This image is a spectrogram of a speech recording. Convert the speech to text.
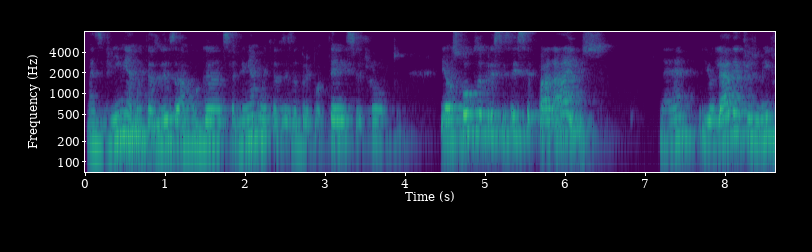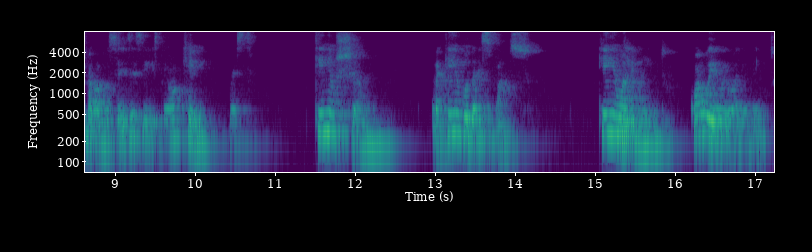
Mas vinha muitas vezes a arrogância, vinha muitas vezes a prepotência junto. E aos poucos eu precisei separar isso, né? E olhar dentro de mim e falar: vocês existem, ok, mas quem eu chamo? Para quem eu vou dar espaço? Quem eu alimento? Qual eu eu alimento?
